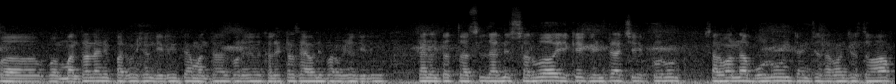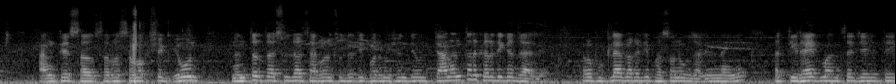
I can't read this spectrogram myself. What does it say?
मंत्रालयाने परमिशन दिली त्या मंत्रालयापर्यंत कलेक्टर साहेबांनी परमिशन दिली. त्यानंतर तहसीलदारनी सर्व एक एक एंट्रा चेक करून सर्वांना बोलून त्यांचे सर्वांचे जबाब अंगठे स सर्व समक्ष घेऊन नंतर तहसीलदार साहेबांसुद्धा ती परमिशन देऊन त्यानंतर खरेदी करत झाले त्यामुळे कुठल्याही प्रकारची फसवणूक झालेली नाही आहे तिराईत माणसं जे आहे ते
